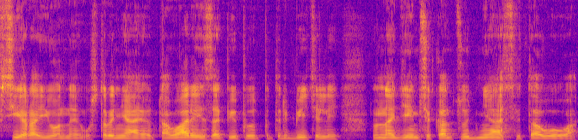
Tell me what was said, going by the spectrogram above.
Все районы устраняют аварии, запитывают потребителей. Но надеемся к концу дня светового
